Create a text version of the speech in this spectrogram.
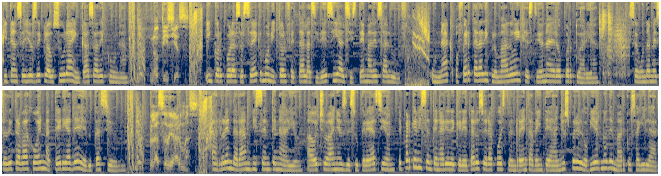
Quitan sellos de clausura en casa de cuna. Noticias. Incorpora CSEC monitor fetal acidez al sistema de salud. UNAC ofertará diplomado en gestión aeroportuaria. Segunda mesa de trabajo en materia de educación. Plaza de Armas. Arrendarán Bicentenario. A ocho años de su creación, el Parque Bicentenario de Querétaro será puesto en renta 20 años por el gobierno de Marcos Aguilar.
